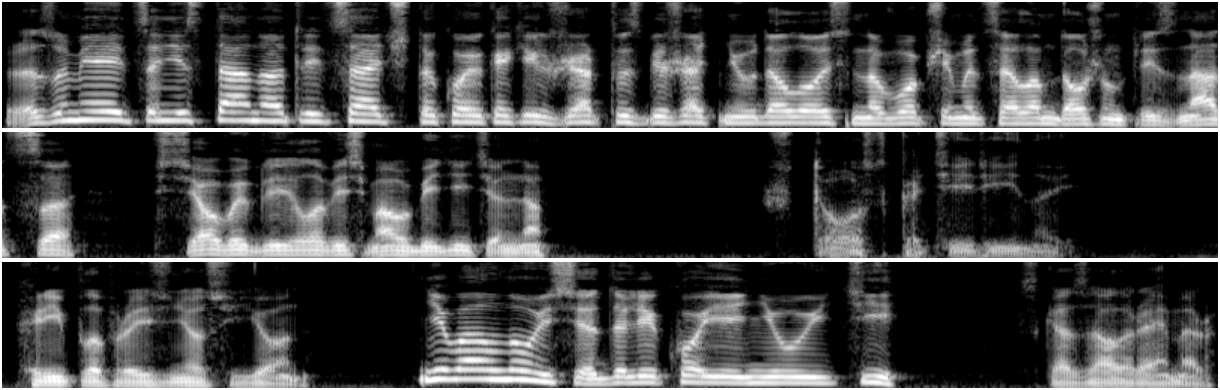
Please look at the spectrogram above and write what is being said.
Разумеется, не стану отрицать, что кое-каких жертв избежать не удалось, но в общем и целом должен признаться, все выглядело весьма убедительно. Что с Катериной? хрипло произнес Йон. Не волнуйся, далеко ей не уйти, сказал Ремер.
